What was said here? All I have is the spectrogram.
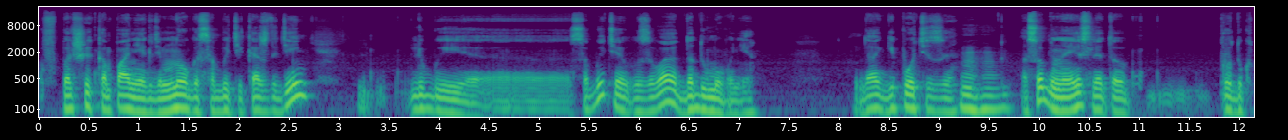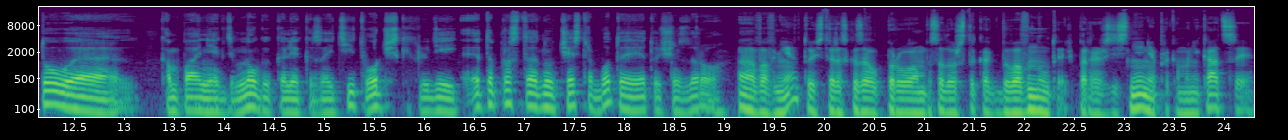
в больших компаниях, где много событий каждый день, любые э, события вызывают додумывание, да, гипотезы. Угу. Особенно если это продуктовая компания, где много коллег из IT, творческих людей. Это просто ну, часть работы, и это очень здорово. А вовне? То есть ты рассказал про амбассадорство как бы вовнутрь, про разъяснение, про коммуникации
